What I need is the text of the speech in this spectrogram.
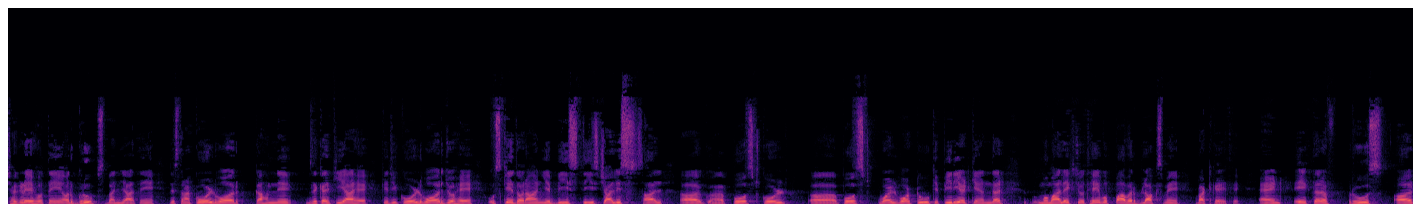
جھگڑے ہوتے ہیں اور گروپس بن جاتے ہیں جس طرح کولڈ وار کا ہم نے ذکر کیا ہے کہ جی کولڈ وار جو ہے اس کے دوران یہ بیس تیس چالیس سال post cold post world war two کے پیریڈ کے اندر ممالک جو تھے وہ پاور بلاکس میں بٹ گئے تھے اینڈ ایک طرف روس اور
